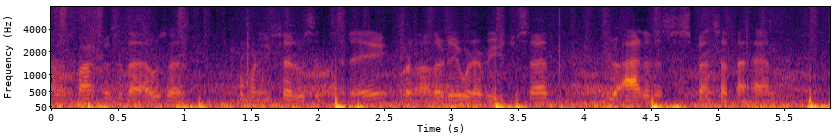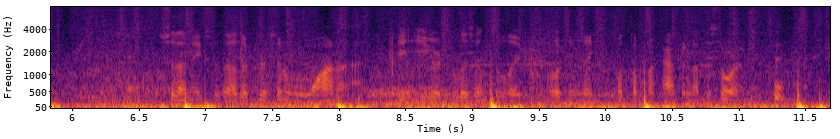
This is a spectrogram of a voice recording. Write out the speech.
And the fact was that I was at from when you said was it today or the other day, whatever you just said, you added the suspense at the end. So that makes the other person want to be eager to listen to like, okay, like what the fuck happened at the store.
